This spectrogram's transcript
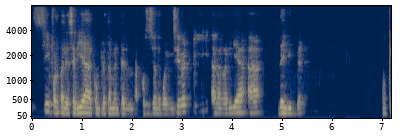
sí fortalecería completamente la posición de wide receiver y agarraría a David Bell. Ok.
